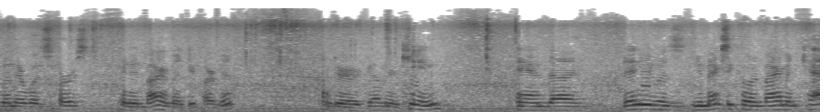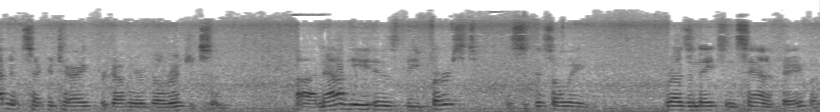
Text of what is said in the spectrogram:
when there was first an Environment Department under Governor King. And uh, then he was New Mexico Environment Cabinet Secretary for Governor Bill Richardson. Uh, now he is the first, this, this only resonates in Santa Fe, but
